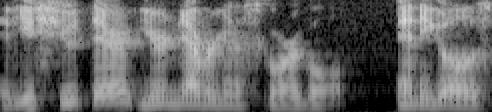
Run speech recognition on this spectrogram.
if you shoot there, you're never going to score a goal." And he goes,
